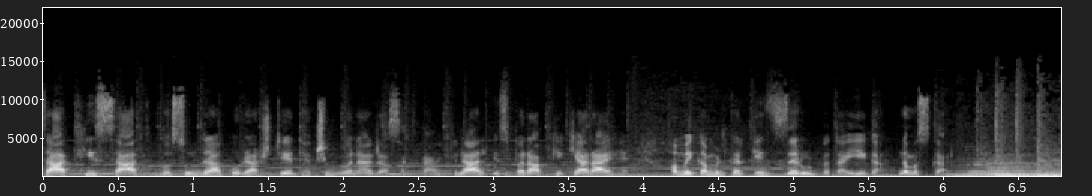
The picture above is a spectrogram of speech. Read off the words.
साथ ही साथ वसुंधरा को राष्ट्रीय अध्यक्ष भी बनाया जा सकता है। फ़िलहाल इस पर आपकी क्या राय है, हमें कमेंट करके ज़रूर बताइएगा। नमस्कार।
